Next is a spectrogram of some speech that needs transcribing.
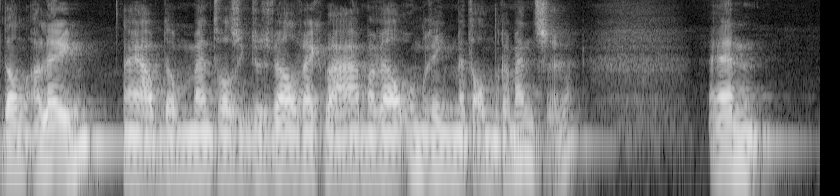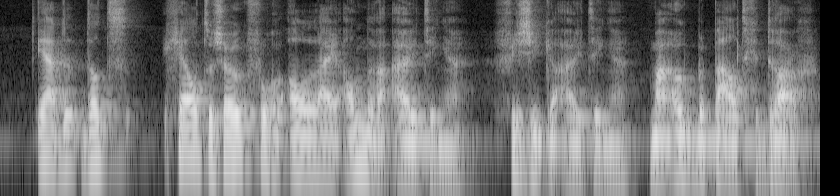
dan alleen. Nou ja, op dat moment was ik dus wel weg bij haar, maar wel omringd met andere mensen. En ja, dat, geldt dus ook voor allerlei andere uitingen, fysieke uitingen, maar ook bepaald gedrag.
